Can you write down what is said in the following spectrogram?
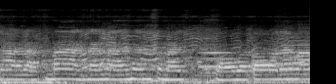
น่ารักมากนะคะท่านสมาชิกสวตนะคะ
